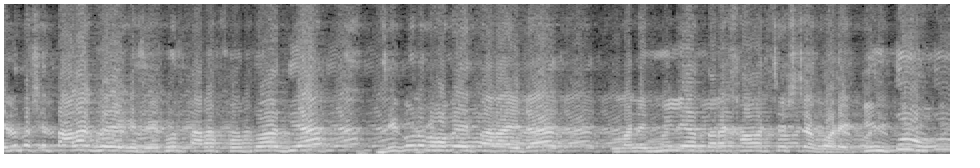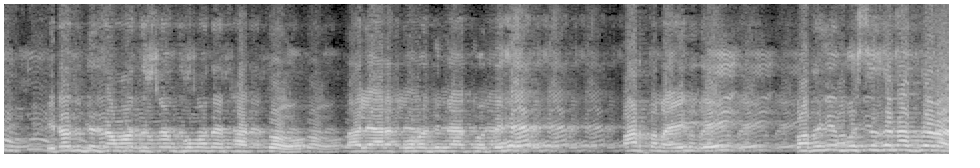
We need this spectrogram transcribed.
এটা তো সে তালাক হয়ে গেছে। এখন তারা ফতোয়া দিয়া যে কোনো ভাবে তারা এটা মানে মিলিয়ে তারা খাওয়ার চেষ্টা করে। কিন্তু এটা যদি জামাত ইসলাম ক্ষমতায় থাকতো, তাহলে আর কোনোদিন এক হতে পারতো না। এই কথা কি বুঝতেছেন আপনারা?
